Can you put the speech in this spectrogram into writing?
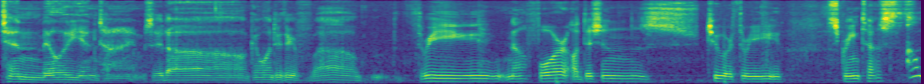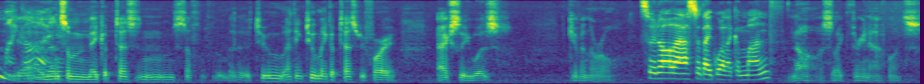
10 million times. It, uh, go one, two, three, uh, three, no, four auditions, two or three screen tests. Oh my yeah, And then some makeup tests and stuff. Two, I think two makeup tests before I actually was given the role. So it all lasted like what, like a month? No, it was like three and a half months.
